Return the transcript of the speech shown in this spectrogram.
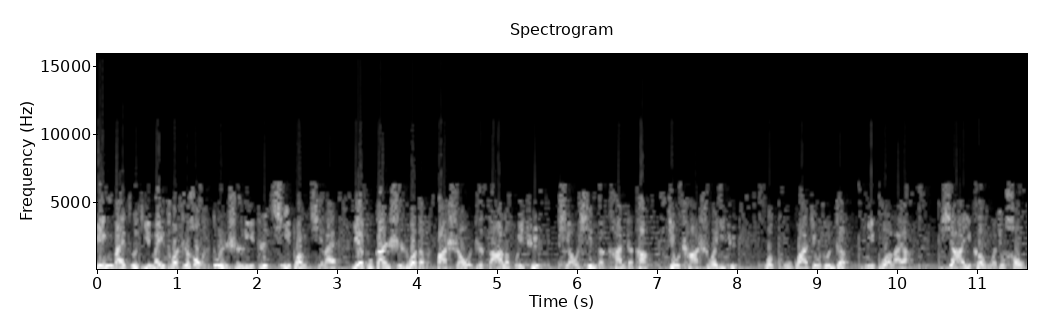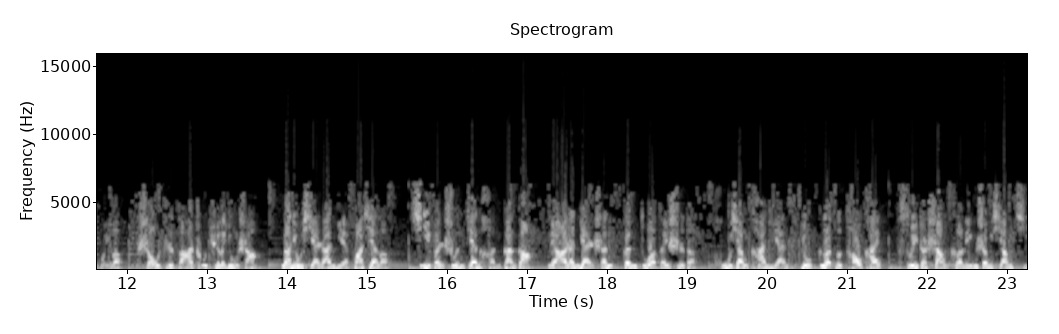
明白自己没错之后，顿时理直气壮起来，也不甘示弱的把手指砸了回去，挑衅的看着他，就差说一句：“我苦瓜就蹲这，你过来啊！”下一刻我就后悔了，手指砸出去了用啥？那妞显然也发现了，气氛瞬间很尴尬，俩人眼神跟做贼似的，互相看一眼，又各自逃开。随着上课铃声响起，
